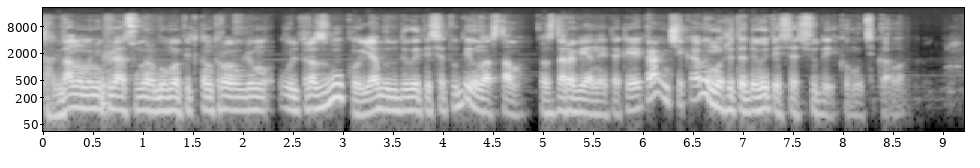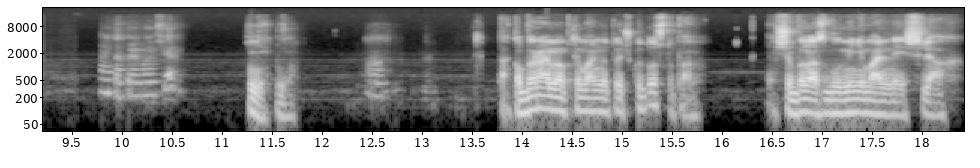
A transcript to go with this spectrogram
Так, дану маніпуляцію ми робимо під контролем ультразвуку. Я буду дивитися туди. У нас там здоровенний такий екранчик, а ви можете дивитися сюди, кому цікаво. Это прямой эфир? Ні, ні. А. Так, обираємо оптимальну точку доступу, щоб у нас був мінімальний шлях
